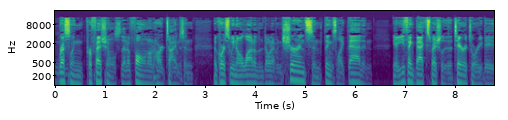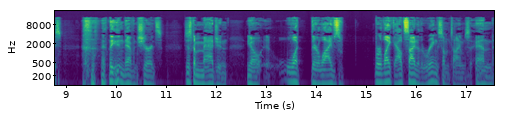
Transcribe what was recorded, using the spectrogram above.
wrestling professionals that have fallen on hard times, and of course, we know a lot of them don't have insurance and things like that. And you know, you think back, especially the territory days, they didn't have insurance. Just imagine, you know, what their lives were like outside of the ring sometimes, and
